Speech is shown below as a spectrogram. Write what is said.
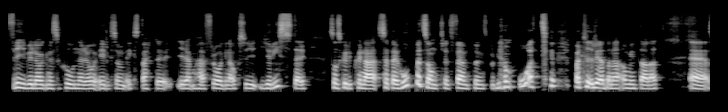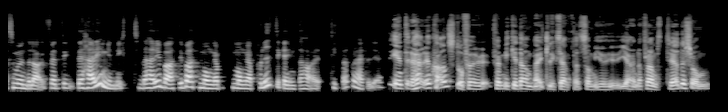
frivilligorganisationer och eh, liksom experter i de här frågorna, också jurister som skulle kunna sätta ihop ett sånt 35-punktsprogram åt partiledarna om inte annat eh, som underlag. För det, det, här är inget nytt. Det här är bara att, det är bara att många, många politiker inte har tittat på det här tidigare. Är inte det här en chans då för, för Micke Damberg till exempel som ju gärna framträder som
